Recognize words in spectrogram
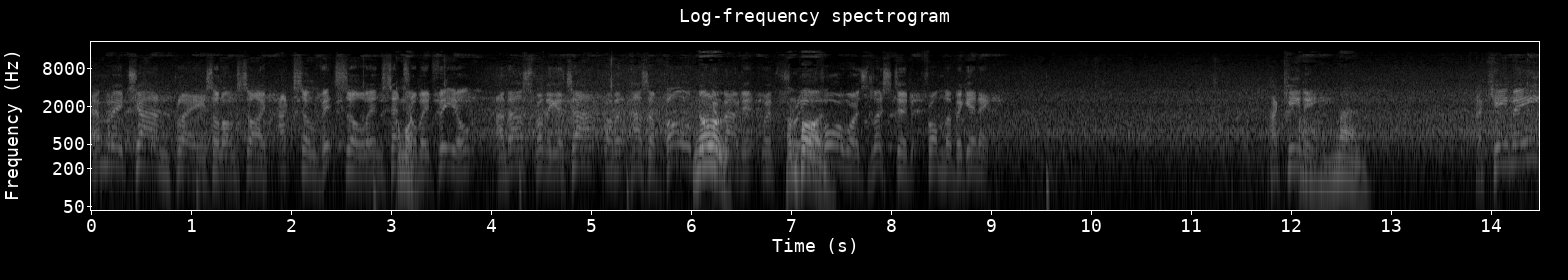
Emre Can plays alongside Axel Witsel in central midfield. And as for the attack, well, it has a bold No. look about it with three forwards listed from the beginning. Hakimi. Oh man. Hakimi.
